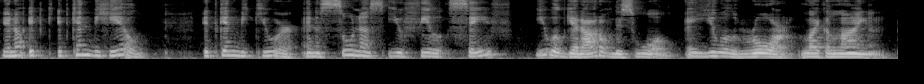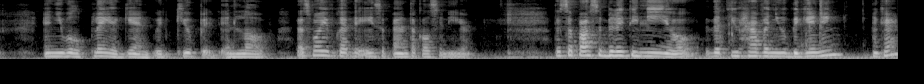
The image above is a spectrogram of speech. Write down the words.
you know, it, it can be healed. It can be cured. And as soon as you feel safe, you will get out of this wall and you will roar like a lion. And you will play again with Cupid and love. That's why you've got the Ace of Pentacles in here. There's a possibility, Leo, that you have a new beginning. Okay?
